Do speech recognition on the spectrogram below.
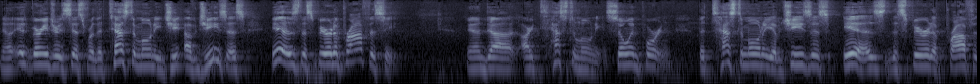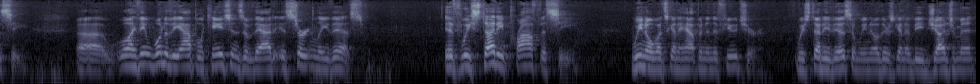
Now, it's very interesting. It says, For the testimony of Jesus is the spirit of prophecy. And uh, our testimony is so important. The testimony of Jesus is the spirit of prophecy. Uh, well, I think one of the applications of that is certainly this if we study prophecy, we know what's going to happen in the future. We study this and we know there's going to be judgment,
